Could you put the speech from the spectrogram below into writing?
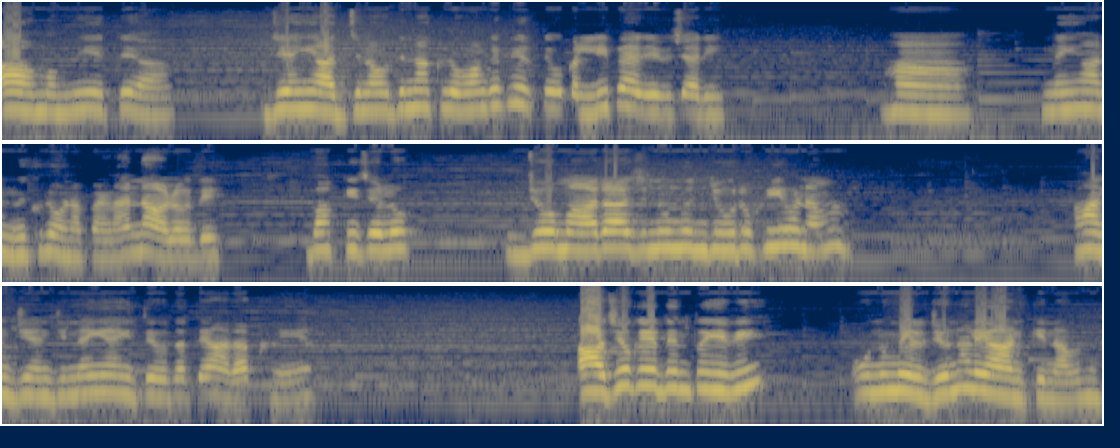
ਆਹ ਮੰਮੀ, ਇਹ ਤੇ ਆ। ਜੇ ਅਸੀਂ ਅੱਜ ਨਾ ਉਹਦੇ ਨਾਲ ਖਲੋਵਾਂਗੇ, ਫਿਰ ਤੇ ਉਹ ਕੱਲੀ ਪੈ ਜੇ ਵਿਚਾਰੀ। ਹਾਂ। ਨਹੀਂ ਸਾਨੂੰ ਹੀ ਖਲੋਣਾ ਪੈਣਾ, ਨਾਲ ਉਹਦੇ। ਬਾਕੀ ਚਲੋ, ਜੋ ਮਹਾਰਾਜ ਨੂੰ ਮਨਜ਼ੂਰ ਹੀ ਹੋਣਾ ਵਾ। ਹਾਂਜੀ ਹਾਂਜੀ, ਨਹੀਂ, ਅਸੀਂ ਤੇ ਉਹਦਾ ਧਿਆਨ ਰੱਖਣੇ ਆ। ਆ ਜਿਓ ਕਿਸੇ ਦਿਨ ਤੁਸੀਂ ਵੀ, ਉਹਨੂੰ ਮਿਲ ਜਿਓ, ਨਾਲੇ ਆਣ ਕੇ ਨਵ ਨੂੰ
